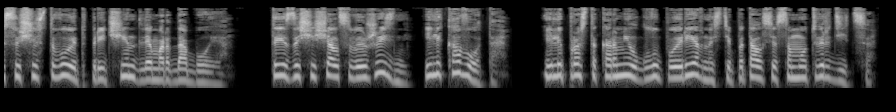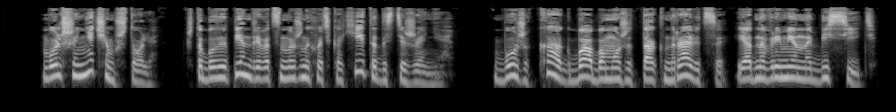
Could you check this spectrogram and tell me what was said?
существует причин для мордобоя. Ты защищал свою жизнь или кого-то? Или просто кормил глупую ревность и пытался самоутвердиться? Больше нечем, что ли? Чтобы выпендриваться, нужны хоть какие-то достижения. Боже, как баба может так нравиться и одновременно бесить?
